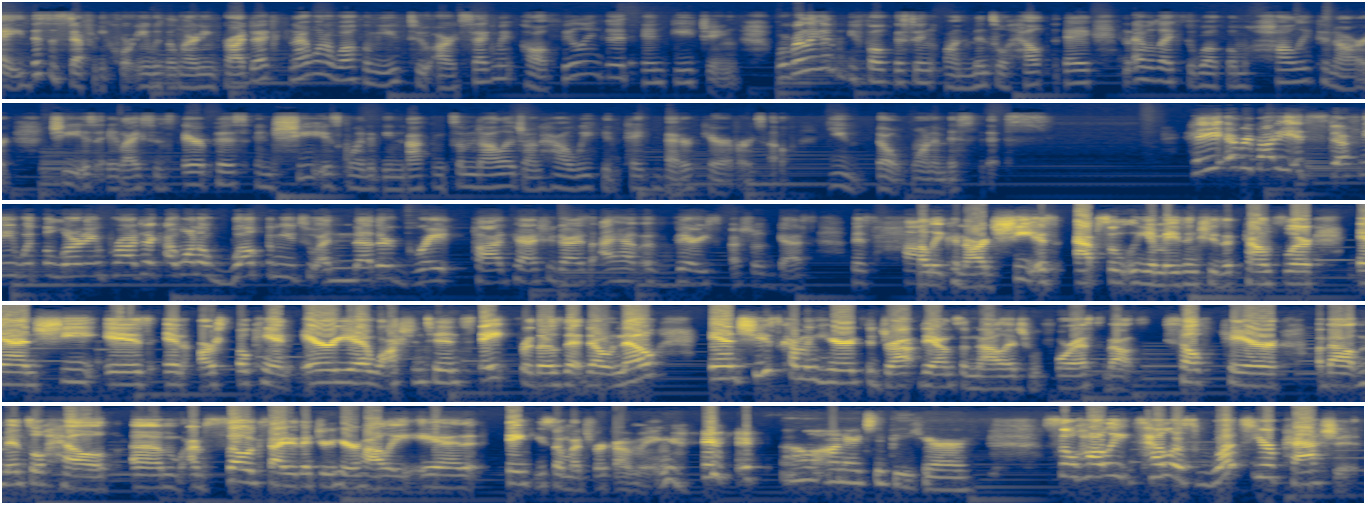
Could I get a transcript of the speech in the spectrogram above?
Hi, this is Stephanie Courtney with the Learning Project, and I want to welcome you to our segment called Feeling Good and Teaching. We're really going to be focusing on mental health today, and I would like to welcome Holly Cannard. She is a licensed therapist, and she is going to be knocking some knowledge on how we can take better care of ourselves. You don't want to miss this. Hey, everybody, it's Stephanie with the Learning Project. I want to welcome you to another great podcast, you guys. I have a very special guest, Miss Holly Cannard. She is absolutely amazing. She's a counselor and she is in our Spokane area, Washington State, for those that don't know. And she's coming here to drop down some knowledge for us about self care, about mental health. Um, I'm so excited that you're here, Holly, and thank you so much for coming. so honored to be here. So, Holly, tell us what's your passion?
